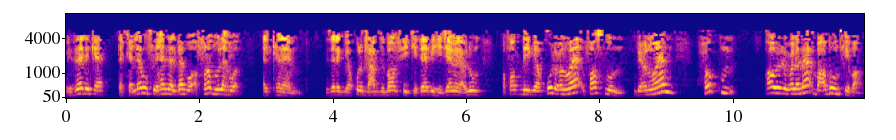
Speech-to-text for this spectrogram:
لذلك تكلموا في هذا الباب وأفردوا له الكلام. لذلك بيقول ابن عبد البار في كتابه جامع العلوم وفضله بيقول عنوان فصل بعنوان حكم قول العلماء بعضهم في بعض.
